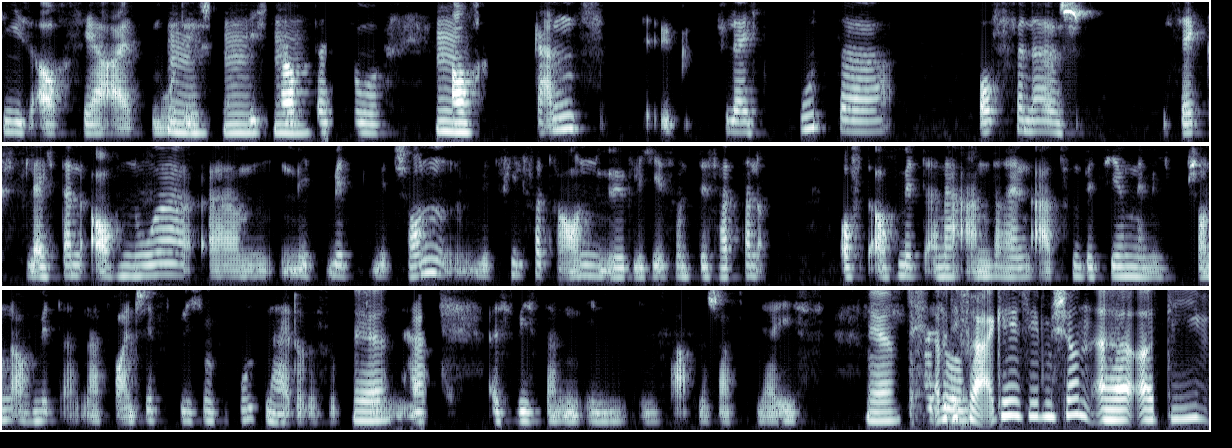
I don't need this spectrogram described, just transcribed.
die ist auch sehr altmodisch. Mm, mm, ich glaube, mm. dass so auch ganz äh, vielleicht guter, offener Sex vielleicht dann auch nur ähm, mit, mit, mit schon mit viel Vertrauen möglich ist. Und das hat dann oft auch mit einer anderen Art von Beziehung, nämlich schon auch mit einer freundschaftlichen Verbundenheit oder so zu tun, ja. ja. also wie es dann in, in Partnerschaften ja ist. Ja, also, aber die Frage ist eben schon, äh, äh, die,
